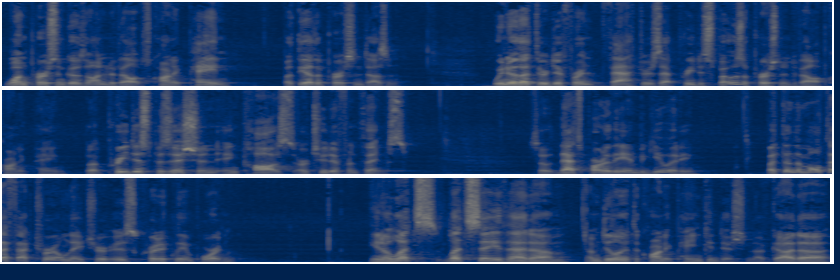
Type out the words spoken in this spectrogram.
one person goes on and develops chronic pain, but the other person doesn't. We know that there are different factors that predispose a person to develop chronic pain, but predisposition and cause are two different things. So that's part of the ambiguity. But then the multifactorial nature is critically important. You know, let's, let's say that um, I'm dealing with a chronic pain condition. I've got a,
